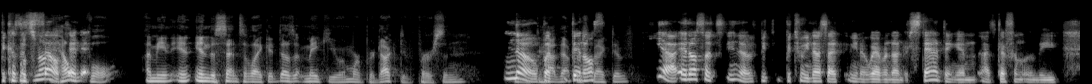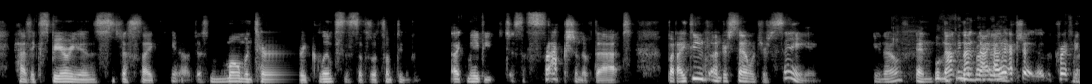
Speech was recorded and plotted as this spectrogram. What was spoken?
because Well, it's, it's not felt helpful. I mean, in, in the sense of like it doesn't make you a more productive person. no, but that then also perspective. yeah and also it's you know be- between us I, you know we have an understanding and i've definitely have experienced just like you know just momentary glimpses of something like maybe just a fraction of that but i do understand what you're saying you know and Well, the not, not, I, like- actually correct me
